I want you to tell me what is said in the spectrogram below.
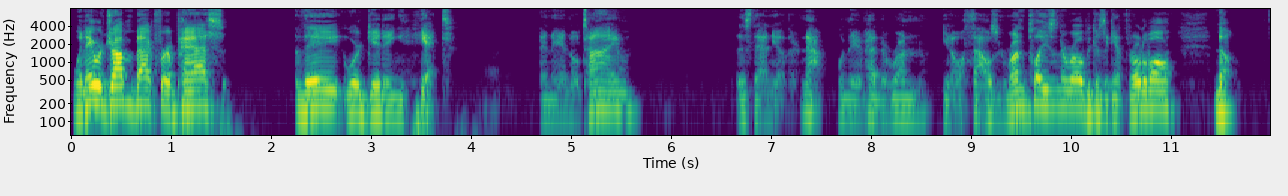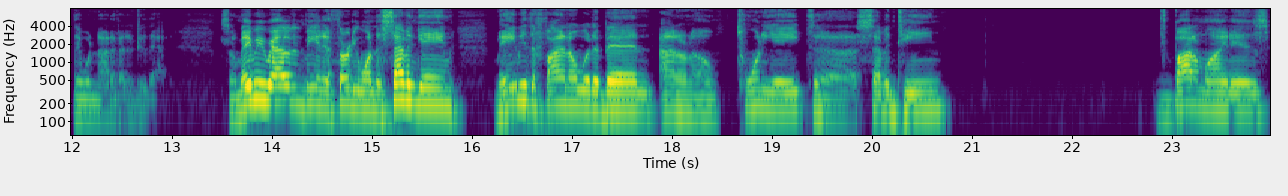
when they were dropping back for a pass, they were getting hit. And they had no time. This, that, and the other. Now, would they have had to run, you know, a thousand run plays in a row because they can't throw the ball? No, they would not have had to do that. So maybe rather than being a 31 to 7 game, maybe the final would have been, I don't know, 28 to 17. The bottom line is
